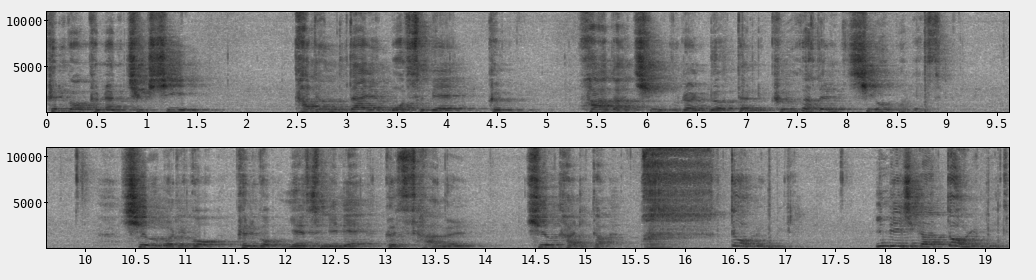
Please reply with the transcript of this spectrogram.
그리고 그는 즉시 가룟유다의 모습에 그 화가 친구를 넣었던 그것을 지워버렸어요. 지워버리고 그리고 예수님의 그 상을 기억하니까 확 떠오릅니다. 이미지가 떠오릅니다.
